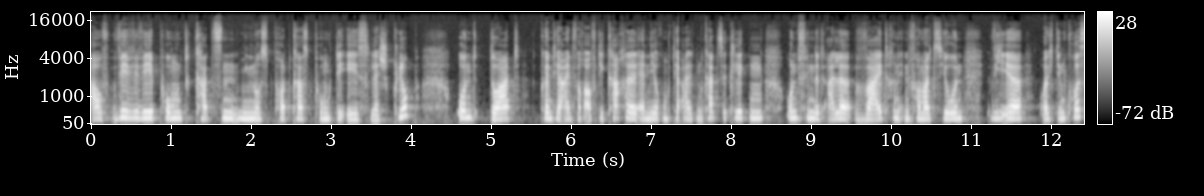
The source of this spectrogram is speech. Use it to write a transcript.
auf www.katzen-podcast.de/club und dort könnt ihr einfach auf die Kachel Ernährung der alten Katze klicken und findet alle weiteren Informationen, wie ihr euch den Kurs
